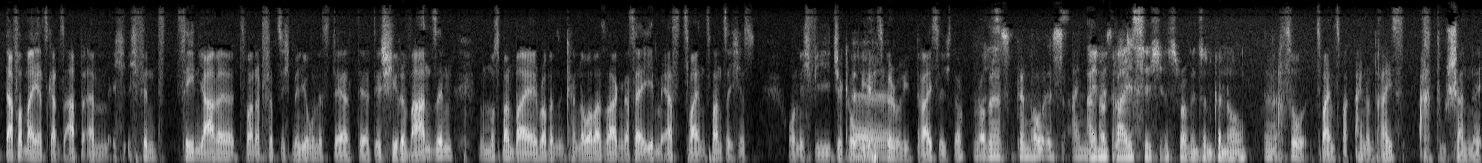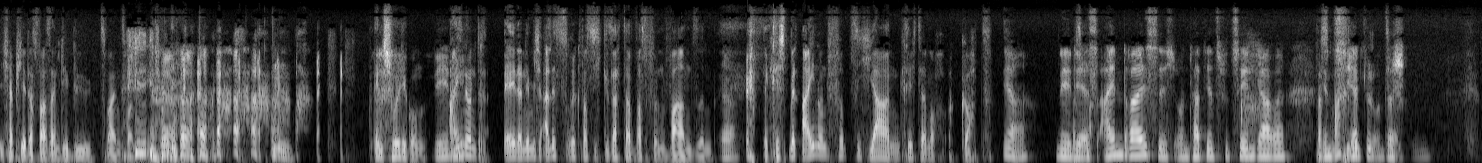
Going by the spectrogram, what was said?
davon mal jetzt ganz ab. Ähm, ich ich finde, zehn Jahre, 240 Millionen ist der, der, der schiere Wahnsinn. Nun muss man bei Robinson Cano aber sagen, dass er eben erst 22 ist und nicht wie Jacoby äh, Ellsbury 30, ne? Robinson Cano ist 31. 31 ist Robinson Cano. Ach so, 22, 31. Ach du Schande, ich habe hier, das war sein Debüt, 22. Entschuldigung. Entschuldigung. Nee, 31, ey, dann nehme ich alles zurück, was ich gesagt habe, was für ein Wahnsinn. Ja. Der kriegt mit 41 Jahren, kriegt er noch, oh Gott. Ja. Nee, was der ist 31 und hat jetzt für 10 Jahre was in Seattle unterschrieben.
